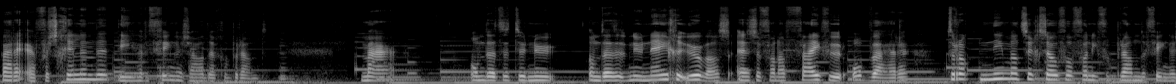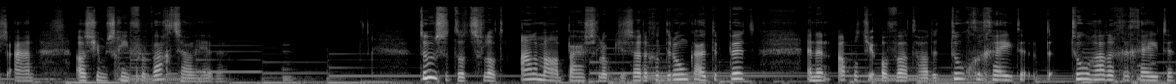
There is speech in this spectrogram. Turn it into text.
waren er verschillende die hun vingers hadden gebrand. Maar omdat het er nu omdat het nu negen uur was en ze vanaf vijf uur op waren, trok niemand zich zoveel van die verbrande vingers aan als je misschien verwacht zou hebben. Toen ze tot slot allemaal een paar slokjes hadden gedronken uit de put en een appeltje of wat hadden toegegeten, toe hadden gegeten,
